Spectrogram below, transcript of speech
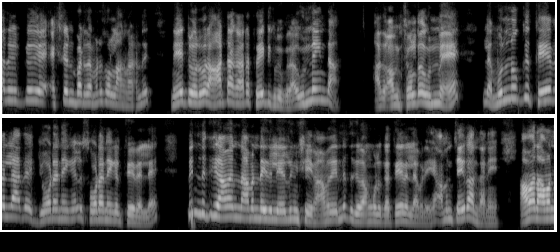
அதுக்கு எக்ஸ்டென்ட் படுதாமனு சொல்லாங்க நேற்று ஒருவர் ஆட்டாக்கார பேட்டி கொடுக்குறாரு. உண்மையும் தான். அது அவன் சொல்றது உண்மை. இல்ல முன்னுக்கு தேவையில்லாத ஜோடனைகள் சோடனைகள் தேவையில்லை. பின்னுக்கு அவன் அவன் இதுல எதுவும் செய்வான். அவன் என்னத்துக்கு அவங்களுக்கு தேவையில்லை அப்படியே. அவன் செய்யறான் தானே. அவன் அவன்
